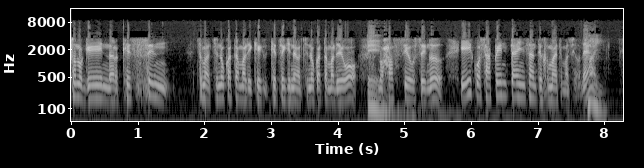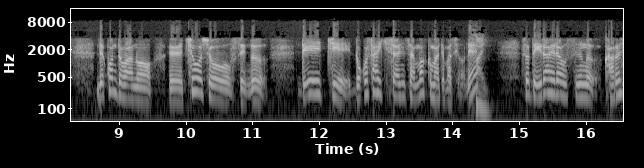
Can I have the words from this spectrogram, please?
その原因になる血栓、つまり血の塊、血血液の血の塊を、ええの発生を防ぐ、エイコサペンタイン酸って含まれてますよね。はい。で、今度はあの、えー長所を防ぐ DHA、ドコサイキサイン酸も含まれてますよね。はい。それとイライラを防ぐカル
